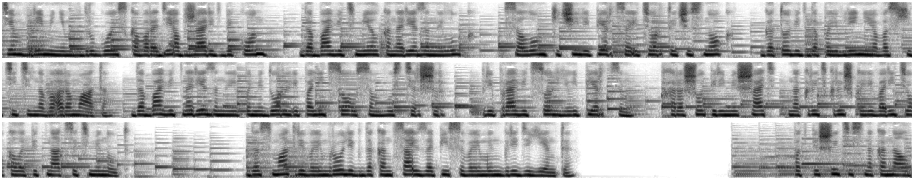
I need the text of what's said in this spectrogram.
тем временем в другой сковороде обжарить бекон, добавить мелко нарезанный лук, соломки чили перца и тертый чеснок, готовить до появления восхитительного аромата, добавить нарезанные помидоры и полить соусом вустершир, приправить солью и перцем, хорошо перемешать, накрыть крышкой и варить около 15 минут. Досматриваем ролик до конца и записываем ингредиенты. Подпишитесь на канал,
